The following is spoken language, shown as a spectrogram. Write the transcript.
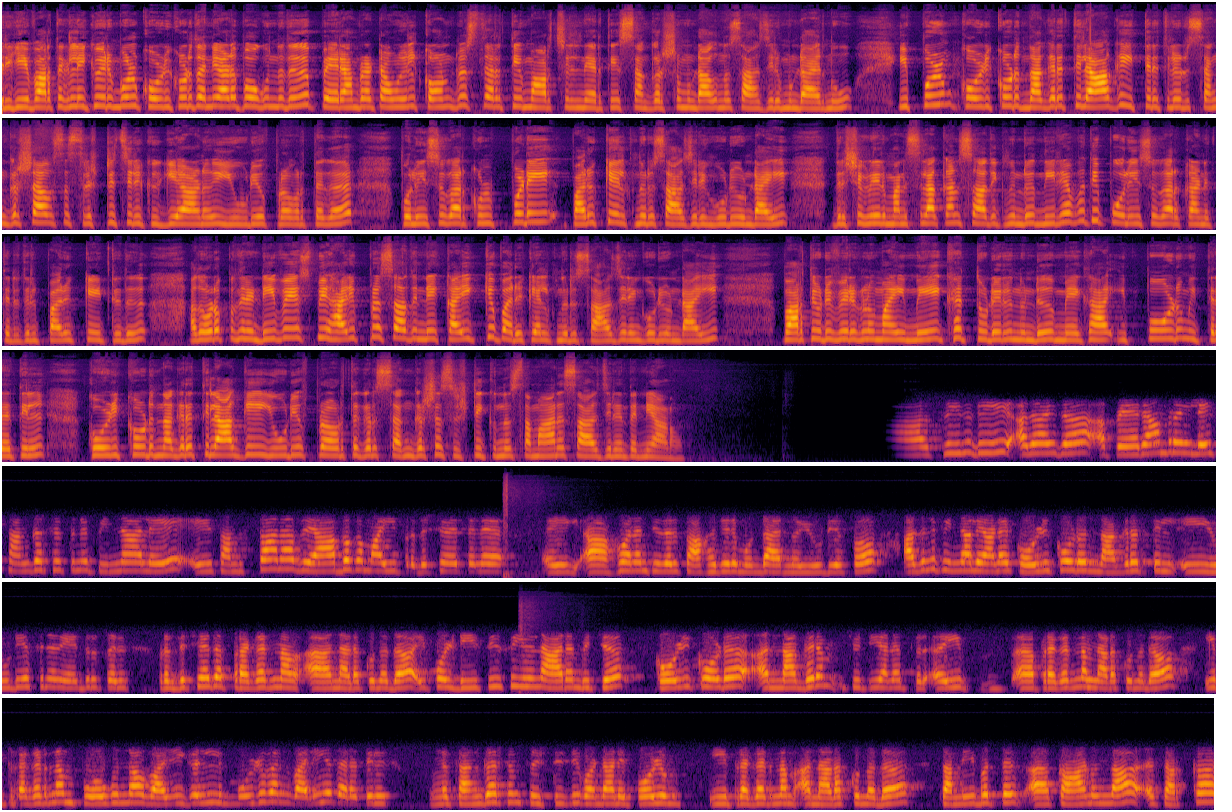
തിരികെ വാർത്തകളിലേക്ക് വരുമ്പോൾ കോഴിക്കോട് തന്നെയാണ് പോകുന്നത്. പേരാമ്പ്ര ടൗണിൽ കോൺഗ്രസ് നടത്തിയ മാർച്ചിൽ നേരത്തെ സംഘർഷമുണ്ടാകുന്ന സാഹചര്യമുണ്ടായിരുന്നു. ഇപ്പോഴും കോഴിക്കോട് നഗരത്തിലാകെ ഇത്തരത്തിലൊരു സംഘർഷാവസ്ഥ സൃഷ്ടിച്ചിരിക്കുകയാണ് യു ഡി എഫ് പ്രവർത്തകർ. പോലീസുകാർക്കുൾപ്പെടെ പരുക്കേൽക്കുന്ന ഒരു സാഹചര്യം കൂടി ഉണ്ടായി. ദൃശ്യങ്ങളിൽ മനസ്സിലാക്കാൻ സാധിക്കുന്നുണ്ട്. നിരവധി പോലീസുകാർക്കാണ് ഇത്തരത്തിൽ പരുക്കേറ്റത്. അതോടൊപ്പം തന്നെ ഡിവൈഎസ്പി ഹരിപ്രസാദിന്റെ കൈക്ക് പരുക്കേൽക്കുന്ന ഒരു സാഹചര്യം കൂടി ഉണ്ടായി. വാർത്തയുടെ വിവരങ്ങളുമായി മേഘ തുടരുന്നുണ്ട്. മേഘ ഇപ്പോഴും ഇത്തരത്തിൽ കോഴിക്കോട് നഗരത്തിലാകെ യു ഡി എഫ് പ്രവർത്തകർ സംഘർഷം സൃഷ്ടിക്കുന്ന സമാന സാഹചര്യം തന്നെയാണോ? ശ്രീനിധി അതായത് പേരാമ്പ്രയിലെ സംഘർഷത്തിന് പിന്നാലെ ഈ സംസ്ഥാന വ്യാപകമായി പ്രതിഷേധത്തിന് ആഹ്വാനം ചെയ്തൊരു സാഹചര്യം ഉണ്ടായിരുന്നു യു ഡി എഫ്. അതിന് പിന്നാലെയാണ് കോഴിക്കോട് നഗരത്തിൽ ഈ യു ഡി എഫിന്റെ നേതൃത്വത്തിൽ പ്രതിഷേധ പ്രകടനം നടക്കുന്നത്. ഇപ്പോൾ ഡി സി സിയിൽ നിന്ന് ആരംഭിച്ച് കോഴിക്കോട് നഗരം ചുറ്റിയാണ് ഈ പ്രകടനം നടക്കുന്നത്. ഈ പ്രകടനം പോകുന്ന വഴികളിൽ മുഴുവൻ വലിയ തരത്തിൽ സംഘർഷം സൃഷ്ടിച്ചുകൊണ്ടാണ് ഇപ്പോഴും ഈ പ്രകടനം നടക്കുന്നത്. സമീപത്ത് കാണുന്ന സർക്കാർ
